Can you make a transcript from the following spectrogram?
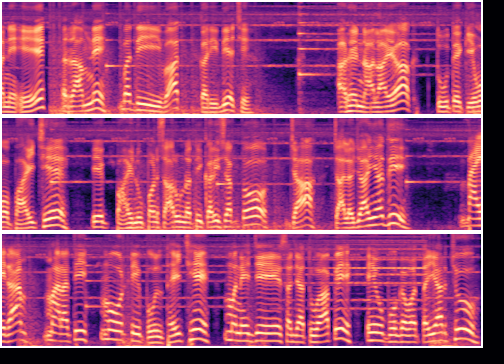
અને એ રામને બધી વાત કરી દે છે. અરે નાલાયક, તું તે કેવો ભાઈ છે? એક ભાઈનું પણ સારું નથી કરી શકતો. જા, ચાલો જા અહીંયાથી. ભાઈ રામ, મારાથી મોટી ભૂલ થઈ છે. મને જે સજા તું આપે, એ હું ભોગવવા તૈયાર છું.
